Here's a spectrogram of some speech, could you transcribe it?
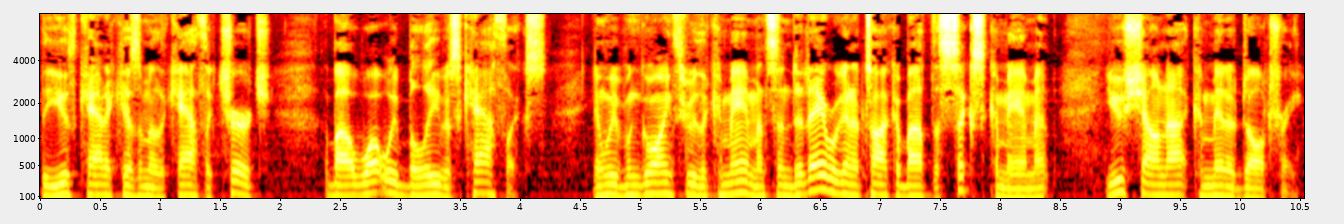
the Youth Catechism of the Catholic Church, about what we believe as Catholics. And we've been going through the commandments, and today we're going to talk about the sixth commandment you shall not commit adultery.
